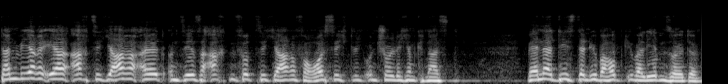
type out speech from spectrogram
Dann wäre er 80 Jahre alt und säße 48 Jahre voraussichtlich unschuldig im Knast. Wenn er dies denn überhaupt überleben sollte.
